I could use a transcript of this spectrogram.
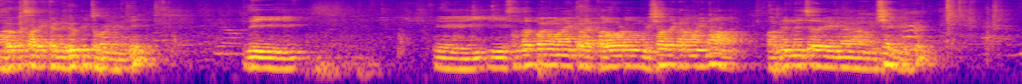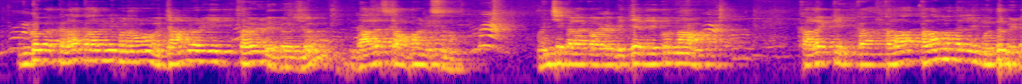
మరొకసారి ఇక్కడ నిరూపించబడింది. ఇది ఈ- ఈ సందర్భంగా మనం ఇక్కడ కలవడం విషాదకరమైన అభినందించదగిన విషయం ఇది. ఇంకొక కళాకారుని మనము జనవరి థర్డ్ రోజు డాలస్కి ఆహ్వానిస్తున్నాం. మంచి కళాకారుడు విద్య లేకున్నా కళకి కళా కళామ తల్లి ముద్దు బిడ్డ.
